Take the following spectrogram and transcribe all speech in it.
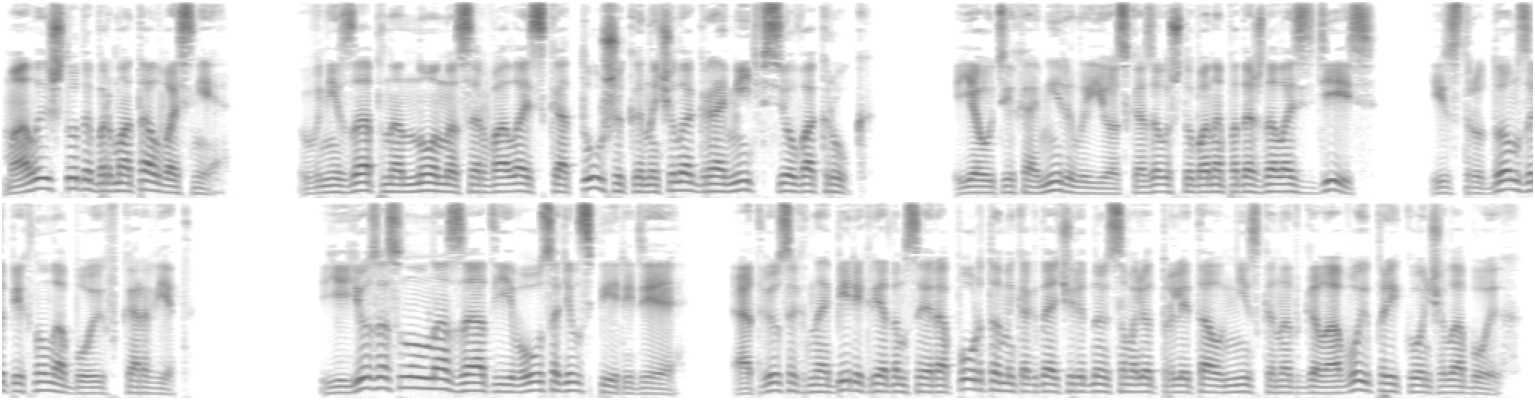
Малыш что-то бормотал во сне. Внезапно Нона сорвалась с катушек и начала громить все вокруг. Я утихомирил ее, сказал, чтобы она подождала здесь, и с трудом запихнул обоих в корвет. Ее засунул назад, его усадил спереди. Отвез их на берег рядом с аэропортом, и когда очередной самолет пролетал низко над головой, прикончил обоих.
